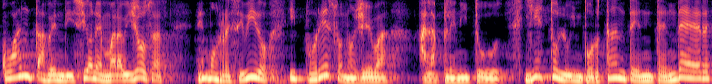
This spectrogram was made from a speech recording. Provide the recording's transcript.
¿Cuántas bendiciones maravillosas hemos recibido? Y por eso nos lleva a la plenitud. Y esto es lo importante, entender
